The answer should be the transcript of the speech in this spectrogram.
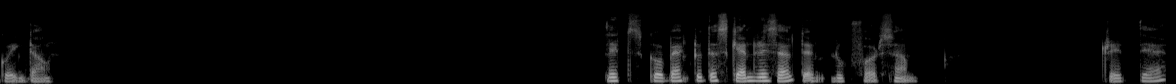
going down. Let's go back to the scan result and look for some trade there.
